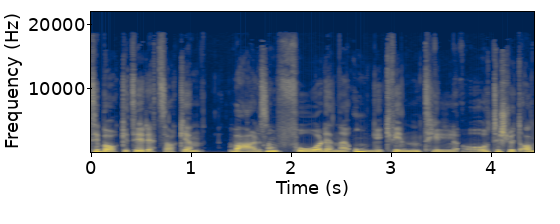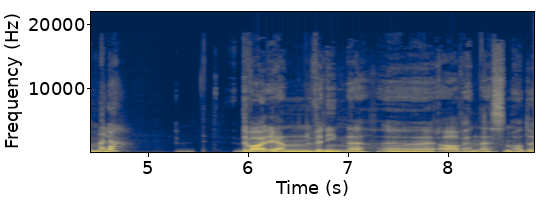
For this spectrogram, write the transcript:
tilbake til rettssaken. Hva er det som får denne unge kvinnen til å til slutt anmelde? Det var en venninne uh, av henne som hadde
